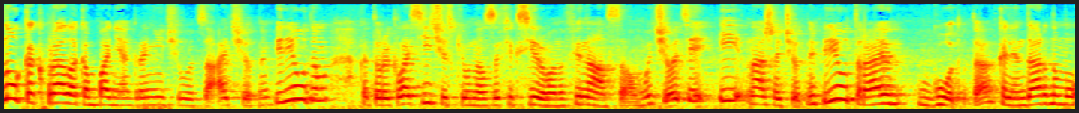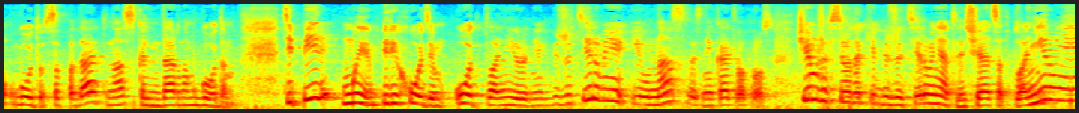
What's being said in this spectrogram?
Но, как правило, компании ограничиваются отчетным периодом, который классически у нас зафиксирован в финансовом учете. И наш отчетный период равен году, да, календарному году, совпадает у нас с календарным годом. Теперь мы переходим от планирования к бюджетированию, и у нас возникает вопрос, чем же все-таки бюджетирование отличается от планирования,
